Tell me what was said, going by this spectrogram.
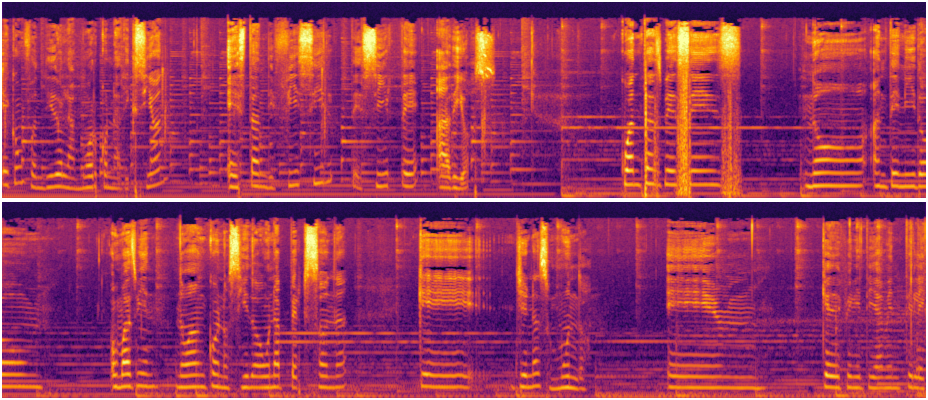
he confundido el amor con adicción. Es tan difícil decirte adiós. ¿Cuántas veces no han tenido o más bien no han conocido a una persona que llena su mundo, em, que definitivamente les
